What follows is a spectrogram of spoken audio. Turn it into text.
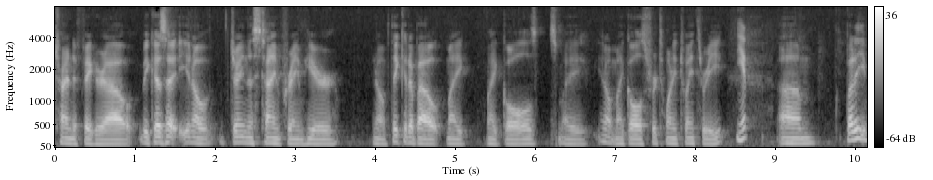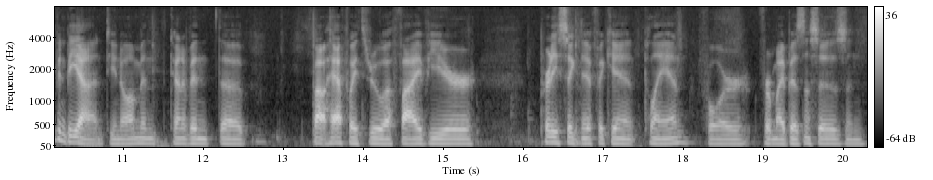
trying to figure out because I, you know, during this time frame here, you know, I'm thinking about my my goals, my you know, my goals for 2023. Yep. Um, but even beyond, you know, I'm in kind of in the about halfway through a five year, pretty significant plan for for my businesses and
